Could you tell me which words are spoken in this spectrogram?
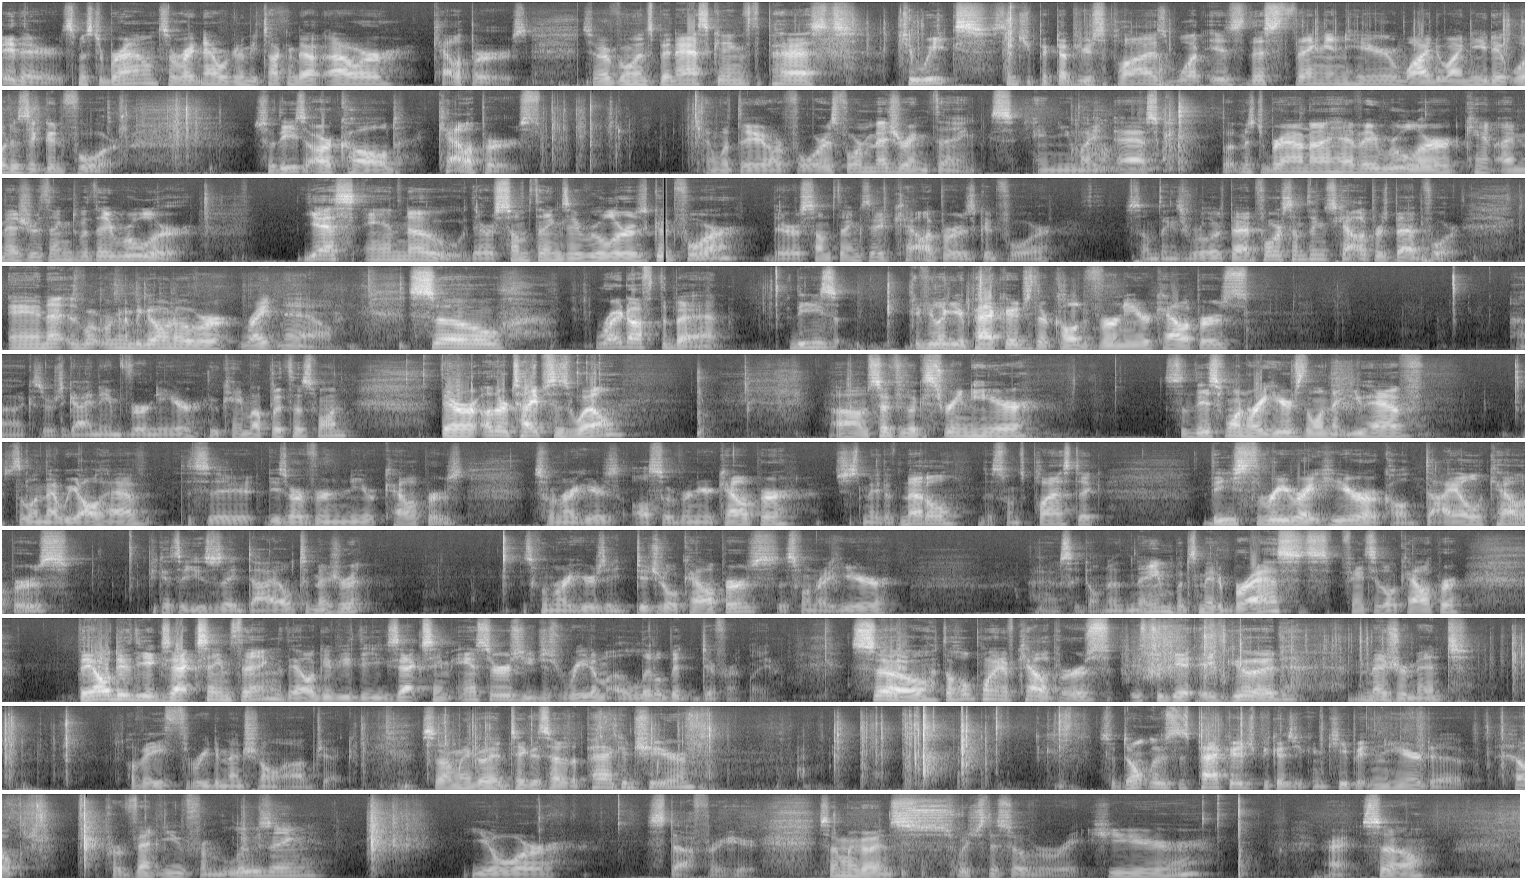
Hey there, it's Mr. Brown. So right now we're going to be talking about our calipers. So everyone's been asking for the past two weeks since you picked up your supplies, what is this thing in here? Why do I need it? What is it good for? So these are called calipers. And what they are for is for measuring things. And you might ask, but Mr. Brown, I have a ruler. Can't I measure things with a ruler? Yes and no. There are some things a ruler is good for. There are some things a caliper is good for. Some things ruler is bad for. Some things caliper is bad for. And that is what we're going to be going over right now. So, right off the bat, these, if you look at your package, they're called vernier calipers. Because uh, there's a guy named Vernier who came up with this one. There are other types as well. Um, so if you look at the screen here, so this one right here is the one that you have. It's the one that we all have. This is, these are vernier calipers. This one right here is also a vernier caliper. It's just made of metal. This one's plastic. These three right here are called dial calipers because it uses a dial to measure it. This one right here is a digital calipers. This one right here, I honestly don't know the name, but it's made of brass. It's fancy little caliper. They all do the exact same thing. They all give you the exact same answers. You just read them a little bit differently. So the whole point of calipers is to get a good measurement of a three-dimensional object. So I'm going to go ahead and take this out of the package here. So don't lose this package because you can keep it in here to help prevent you from losing your stuff right here. So I'm gonna go ahead and switch this over right here. All right, so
